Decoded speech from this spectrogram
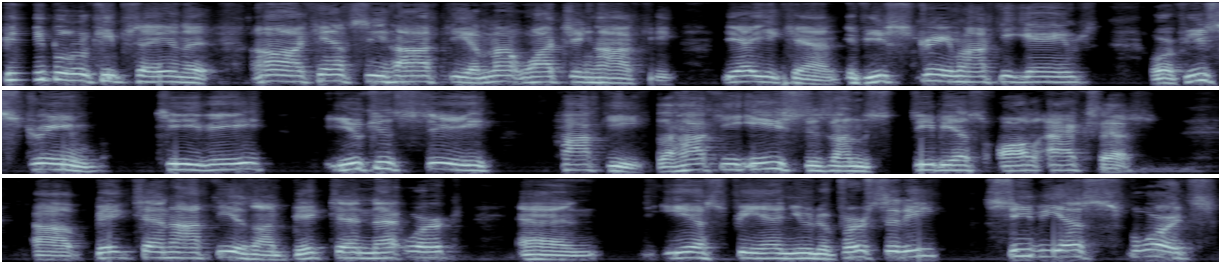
people who keep saying that, oh, I can't see hockey, I'm not watching hockey. Yeah, you can. If you stream hockey games or if you stream TV, you can see hockey. The Hockey East is on CBS All Access. Uh, Big Ten hockey is on Big Ten Network and ESPN University. CBS Sports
